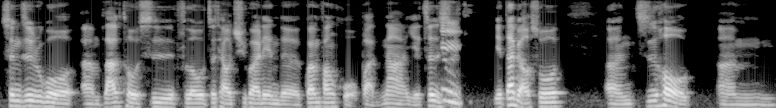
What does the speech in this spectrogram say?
甚至如果嗯，Blockto 是 Flow 这条区块链的官方伙伴，那也正是也代表说，嗯，之后嗯，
